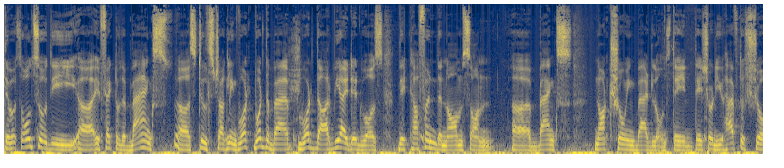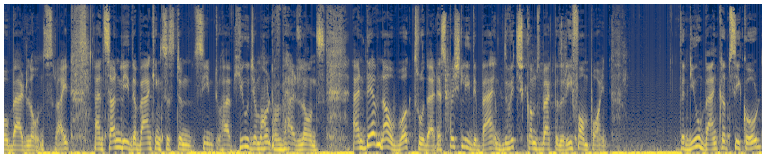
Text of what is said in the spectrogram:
there was also the uh, effect of the banks uh, still struggling. What what the ba- what the RBI did was they toughened the norms on uh, banks not showing bad loans. They they showed you have to show bad loans, right? And suddenly the banking system seemed to have huge amount of bad loans, and they have now worked through that. Especially the bank, which comes back to the reform point the new bankruptcy code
